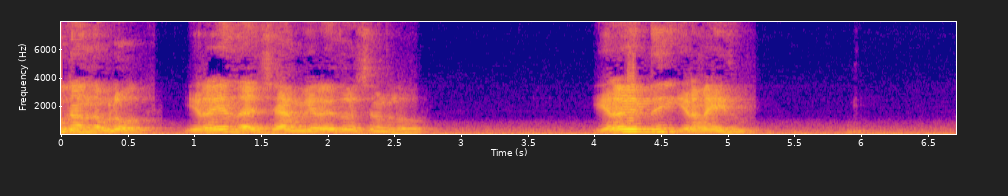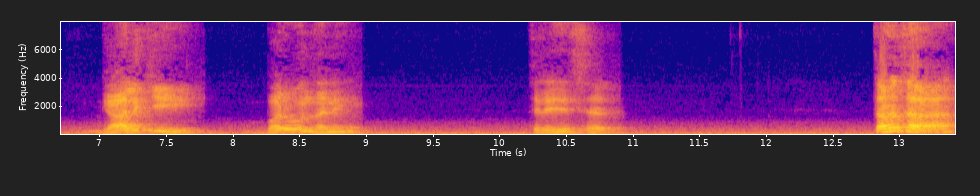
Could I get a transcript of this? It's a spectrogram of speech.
గ్రంథంలో ఇరవై ఎనిమిది అధ్యాయం ఇరవై ఐదు వచనంలో ఇరవై ఎనిమిది ఇరవై ఐదు. గాలికి బరువు ఉందని తెలియజేశాడు తర్వాత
